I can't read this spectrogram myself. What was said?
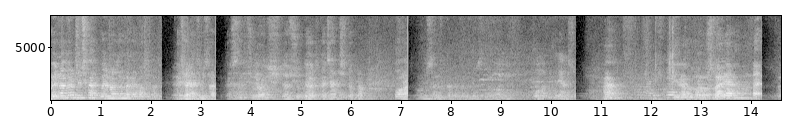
Buyurun oturun çocuklar. Buyurun oturun bakalım oturun oturun. Kaç öğrencimiz var? Kaç sınıf şu? Dört. Dört şu. Dört. Kaçar kişi toplam? On. On sınıf kapatabiliriz normalde. Olabilir yani. Ha? Kiralık oluşlar ya. Ee,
